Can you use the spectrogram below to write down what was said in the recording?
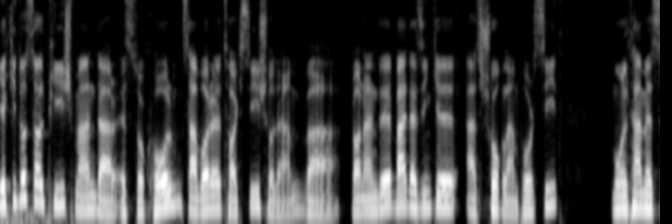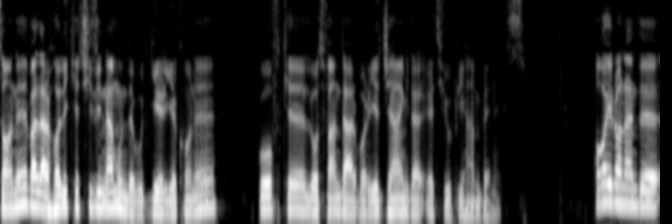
یکی دو سال پیش من در استکهلم سوار تاکسی شدم و راننده بعد از اینکه از شغلم پرسید ملتمسانه و در حالی که چیزی نمونده بود گریه کنه گفت که لطفا درباره جنگ در اتیوپی هم بنویس. آقای راننده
